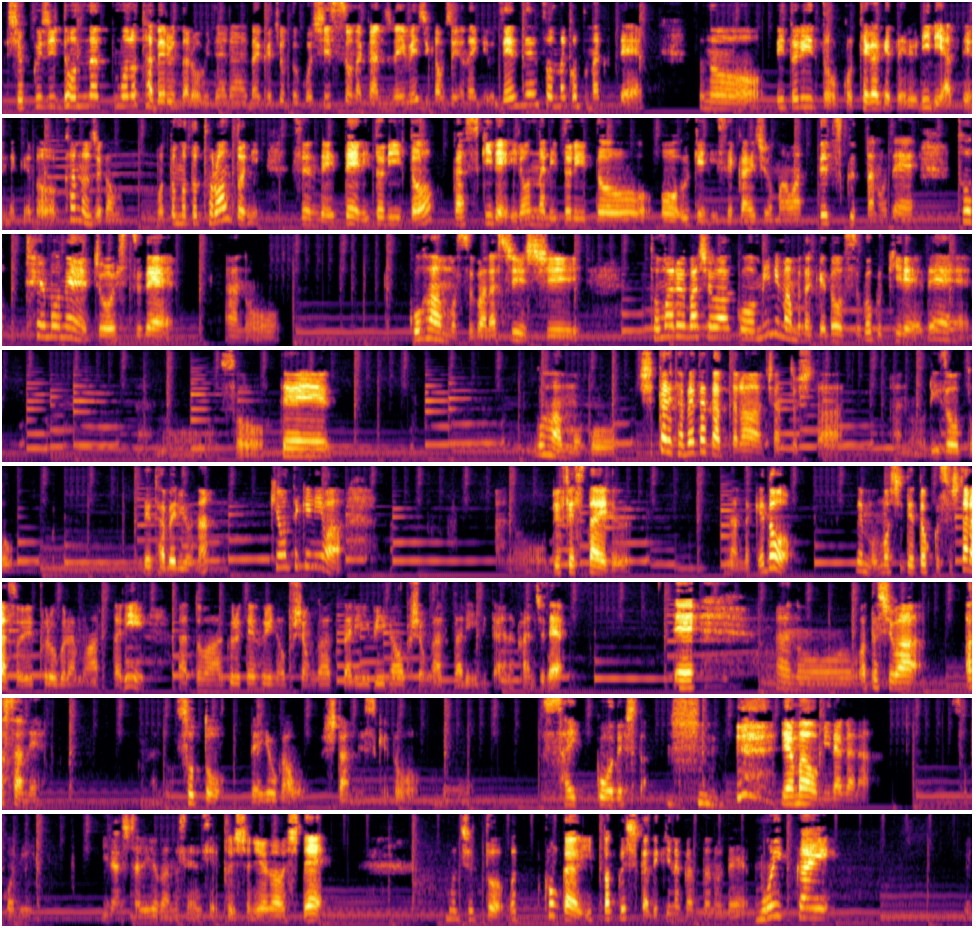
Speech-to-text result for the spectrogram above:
食事どんなもの食べるんだろうみたいな、なんかちょっとこう質素な感じのイメージかもしれないけど、全然そんなことなくて、そのリトリートをこう手掛けているリリアっていうんだけど、彼女がもともとトロントに住んでいて、リトリートが好きでいろんなリトリートを受けに世界中を回って作ったので、とってもね、上質で、あの、ご飯も素晴らしいし、泊まる場所はこうミニマムだけどすごく綺麗で、あの、そう。で、ご飯もこう、しっかり食べたかったら、ちゃんとした、あの、リゾートで食べるような。基本的には、あの、ビュッフェスタイルなんだけど、でももしデトックスしたらそういうプログラムあったり、あとはグルテンフリーのオプションがあったり、ビーガンオプションがあったり、みたいな感じで。で、あの私は朝ね、あの外でヨガをしたんですけど、も最高でした。山を見ながら、そこにいらっしゃるヨガの先生と一緒にヨガをして、もうちょっと、今回は一泊しかできなかったので、もう一回、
